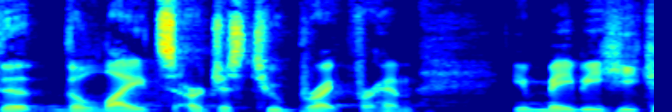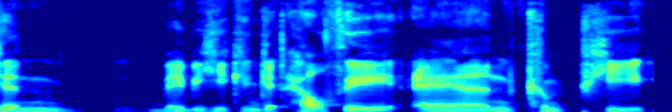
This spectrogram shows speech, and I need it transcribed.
the the lights are just too bright for him. He, maybe he can maybe he can get healthy and compete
